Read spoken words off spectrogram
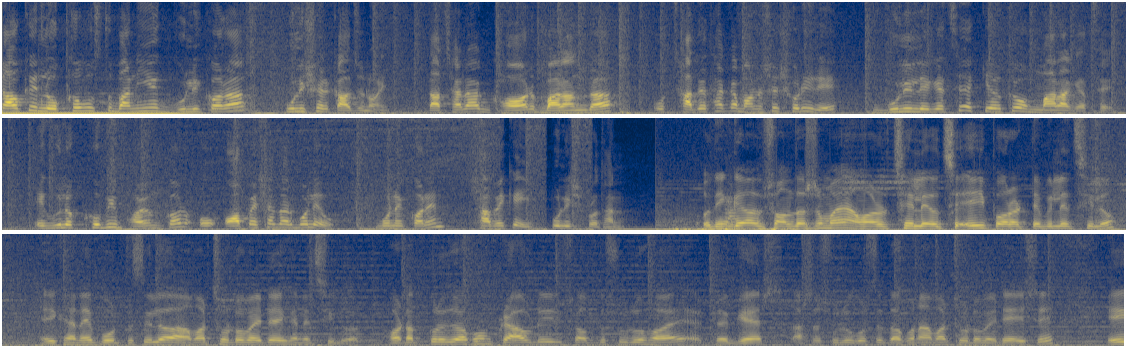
কাউকে লক্ষ্যবস্তু বানিয়ে গুলি করা পুলিশের কাজ নয়। তাছাড়া ঘর, বারান্দা ও ছাদে থাকা মানুষের শরীরে গুলি লেগেছে, কেউ কেউ মারা গেছে। এগুলো খুবই ভয়ঙ্কর ও অপেশাদার বলেও মনে করেন সাবেকেই পুলিশ প্রধান। ওদিনকে সন্ধ্যার সময় আমার ছেলে হচ্ছে এই পড়ার টেবিলে ছিল। এইখানে পড়তেছিল, আমার ছোট ভাইটা এখানে ছিল। হঠাৎ করে যখন ক্রাউডের শব্দ শুরু হয়, একটা গ্যাস আসা শুরু করছে, তখন আমার ছোট ভাইটা এসে এই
